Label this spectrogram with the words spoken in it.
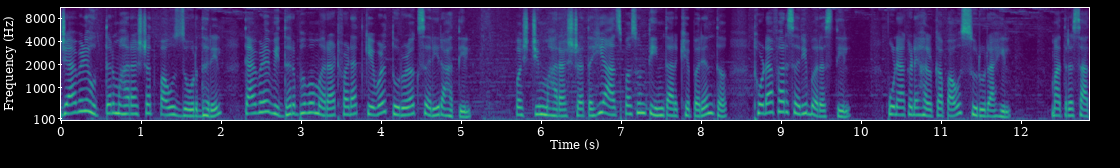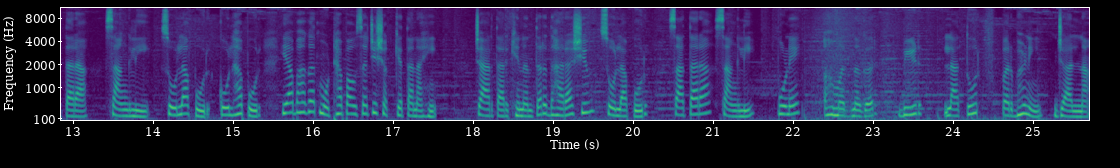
ज्यावेळी उत्तर महाराष्ट्रात पाऊस जोर धरेल त्यावेळी विदर्भ व मराठवाड्यात केवळ तुरळक सरी राहतील. पश्चिम महाराष्ट्रातही आजपासून तीन तारखेपर्यंत थोड्याफार सरी बरसतील. पुण्याकडे हलका पाऊस सुरू राहील. मात्र सातारा सांगली सोलापूर कोल्हापूर या भागात मोठ्या पावसाची शक्यता नाही. चार तारखेनंतर धाराशिव सोलापूर सातारा सांगली पुणे अहमदनगर बीड लातूर परभणी जालना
